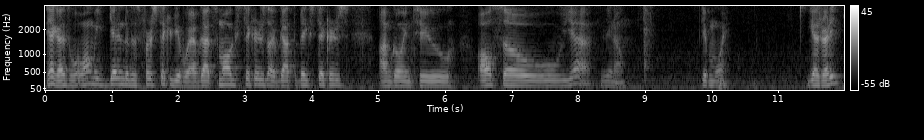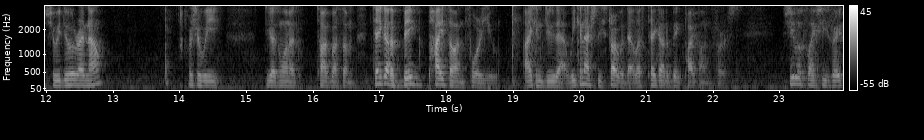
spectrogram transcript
yeah, guys, why don't we get into this first sticker giveaway? I've got small stickers, I've got the big stickers. I'm going to also, yeah, you know, give them away. You guys ready? Should we do it right now? Or should we, you guys want to talk about something? Take out a big python for you. I can do that. We can actually start with that. Let's take out a big python first. She looks like she's ready.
